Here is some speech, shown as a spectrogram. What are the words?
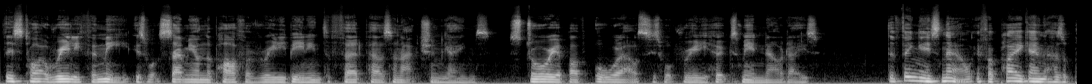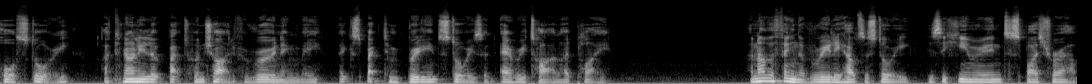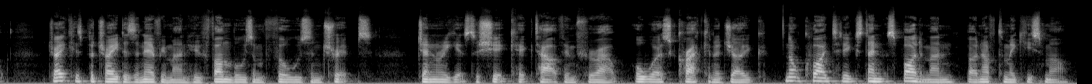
This title really for me is what set me on the path of really being into third person action games. Story above all else is what really hooks me in nowadays. The thing is now, if I play a game that has a poor story, I can only look back to Uncharted for ruining me, expecting brilliant stories at every title I play. Another thing that really helps a story is the humour interspiced throughout. Drake is portrayed as an everyman who fumbles and falls and trips, generally gets the shit kicked out of him throughout, always cracking a joke. Not quite to the extent of Spider Man, but enough to make you smile.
